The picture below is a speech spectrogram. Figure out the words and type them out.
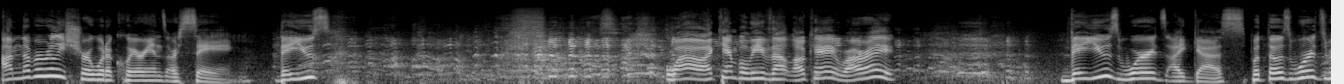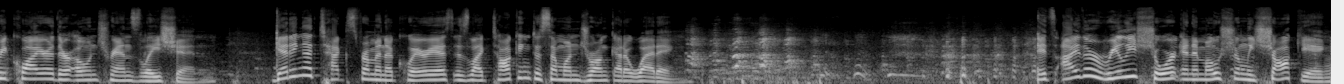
I'm never really sure what Aquarians are saying. They use. wow, I can't believe that. Okay, all right. They use words, I guess, but those words require their own translation. Getting a text from an Aquarius is like talking to someone drunk at a wedding. It's either really short and emotionally shocking,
